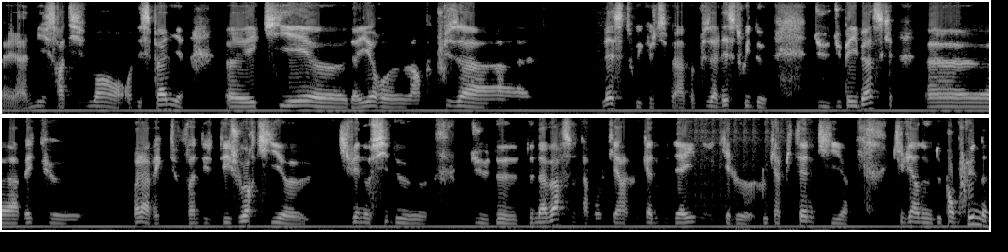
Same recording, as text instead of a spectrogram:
administrativement en Espagne et qui est d'ailleurs un peu plus à l'est, oui, que je dis un peu plus à l'est, oui, de, du, Pays Basque, avec voilà, avec des, joueurs qui qui viennent aussi de, de, Navarre, notamment le cas, de qui est le, capitaine qui, qui vient de, Pamplune.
